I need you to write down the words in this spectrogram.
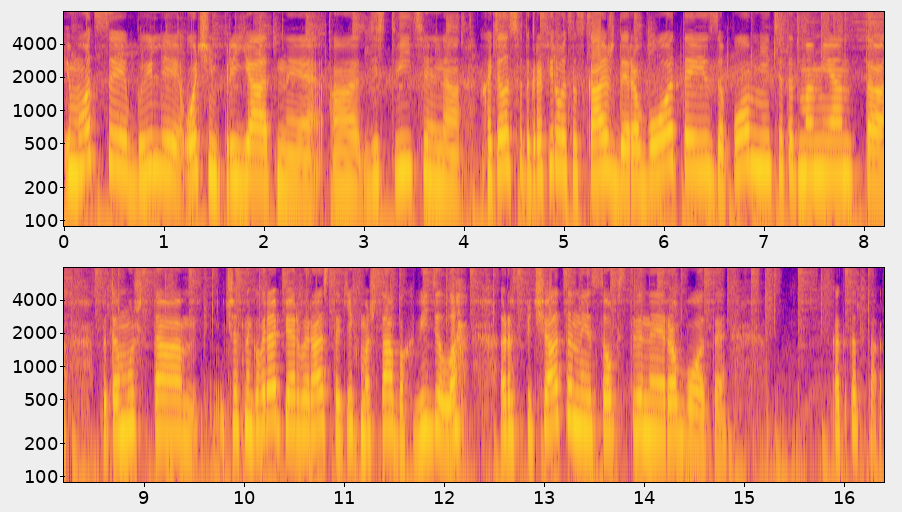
Эмоции были очень приятные. А, действительно, хотелось фотографироваться с каждой работой, запомнить этот момент, а, потому что, честно говоря, первый раз в таких масштабах видела распечатанные собственные работы. Как-то так.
